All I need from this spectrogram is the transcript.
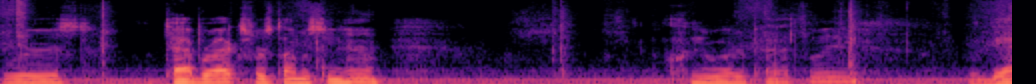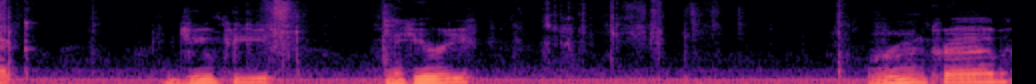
Forest, Taborax. First time we've seen him. Clearwater Pathway, Gak, Geopede, Nahiri. Ruin Crab.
